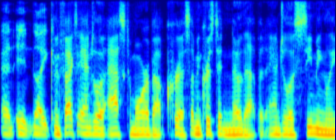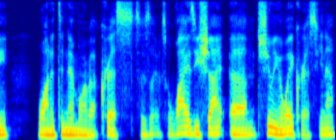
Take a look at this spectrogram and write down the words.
And it like in fact angelo asked more about chris i mean chris didn't know that but angelo seemingly wanted to know more about chris so, he's like, so why is he shy, um, shooing away chris you know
